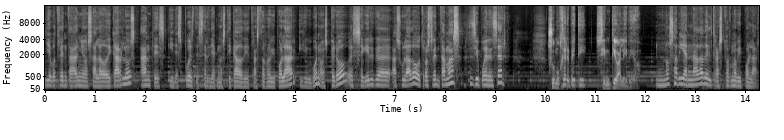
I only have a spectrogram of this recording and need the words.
llevo 30 años al lado de Carlos, antes y después de ser diagnosticado de trastorno bipolar y bueno, espero seguir eh, a su lado otros 30 más, si pueden ser. Su mujer Betty sintió alivio. No sabía nada del trastorno bipolar.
